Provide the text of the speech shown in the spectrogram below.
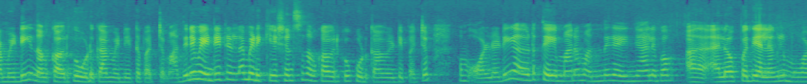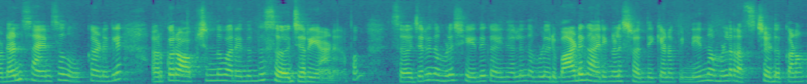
റെമഡി നമുക്ക് അവർക്ക് കൊടുക്കാൻ വേണ്ടിയിട്ട് പറ്റും. അതിന് വേണ്ടിയിട്ടുള്ള മെഡിക്കേഷൻസ് നമുക്ക് അവർക്ക് കൊടുക്കാൻ വേണ്ടി പറ്റും. അപ്പം ഓൾറെഡി അവരുടെ തേയ്മാനം വന്നു കഴിഞ്ഞാൽ ഇപ്പം അലോപ്പതി അല്ലെങ്കിൽ മോഡേൺ സയൻസ് നോക്കുകയാണെങ്കിൽ അവർക്കൊരു ഓപ്ഷൻ എന്ന് പറയുന്നത് സർജറിയാണ് അപ്പം സർജറി നമ്മൾ ചെയ്ത് കഴിഞ്ഞാൽ നമ്മൾ ഒരുപാട് കാര്യങ്ങൾ ശ്രദ്ധിക്കണം. പിന്നെയും നമ്മൾ റെസ്റ്റ് എടുക്കണം.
